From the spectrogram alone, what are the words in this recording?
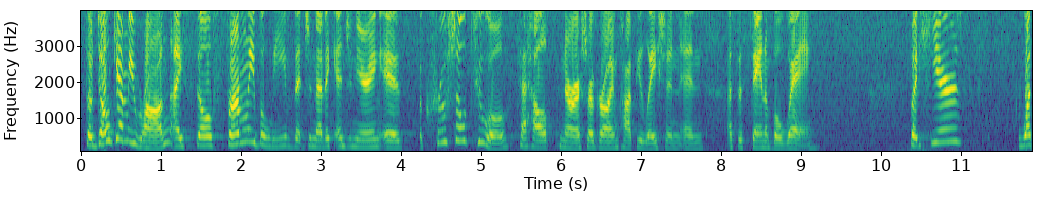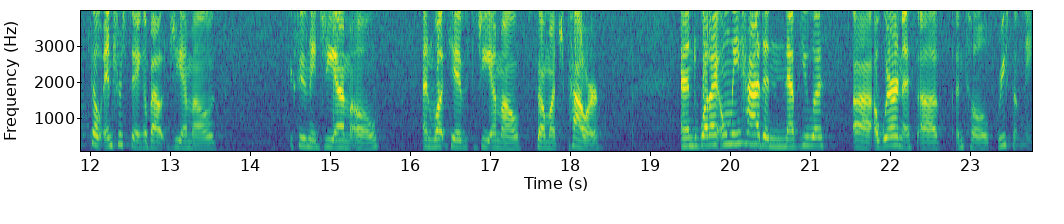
So don't get me wrong, I still firmly believe that genetic engineering is a crucial tool to help nourish our growing population in a sustainable way. But here's what's so interesting about GMOs, excuse me, GMO, and what gives GMO so much power and what I only had a nebulous uh, awareness of until recently.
